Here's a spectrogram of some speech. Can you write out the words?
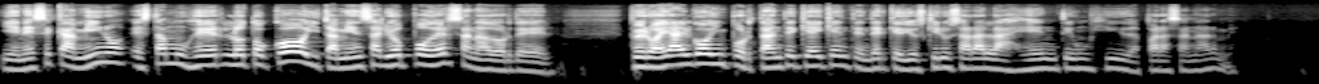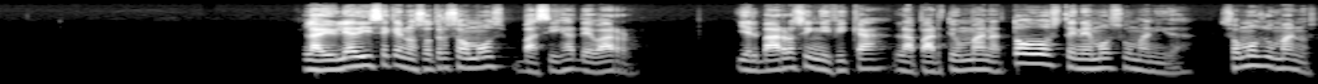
Y en ese camino esta mujer lo tocó y también salió poder sanador de él. Pero hay algo importante que hay que entender, que Dios quiere usar a la gente ungida para sanarme. La Biblia dice que nosotros somos vasijas de barro. Y el barro significa la parte humana. Todos tenemos humanidad. Somos humanos.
